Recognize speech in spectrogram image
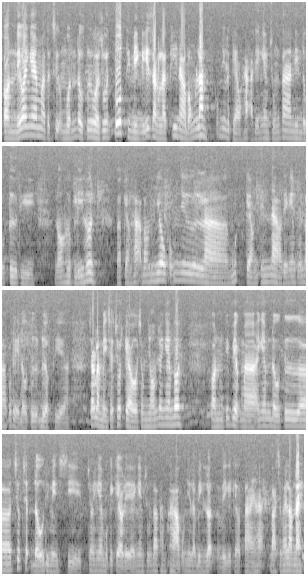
còn nếu anh em mà thật sự muốn đầu tư vào Juventus thì mình nghĩ rằng là khi nào bóng lăn cũng như là kèo hạ thì anh em chúng ta nên đầu tư thì nó hợp lý hơn và kèo hạ bao nhiêu cũng như là mức kèo như thế nào thì anh em chúng ta có thể đầu tư được thì à, chắc là mình sẽ chốt kèo ở trong nhóm cho anh em thôi. Còn cái việc mà anh em đầu tư ờ, trước trận đấu thì mình chỉ cho anh em một cái kèo để anh em chúng ta tham khảo cũng như là bình luận về cái kèo tài hạ 3.25 này.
